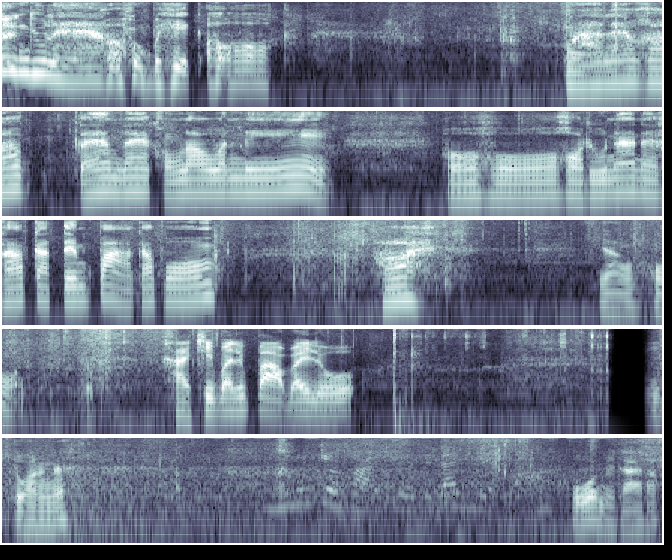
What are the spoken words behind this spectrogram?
ดึงอยู่ แล้วเบรกออก มาแล้วครับ แต้มแรกของเราวันนี้ โอ้โห ขอดูหน้าหน่อยครับ กัดเต็มปากครับผมเฮ้ยยังโหดถ่ายคลิปไว้หรือเปล่าไม่รู้มีตัวนึงนะมันไม่เกี่ยวขายเกี่ยวจะได้เหยียบโอ้ยไม่ได้แล้ว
